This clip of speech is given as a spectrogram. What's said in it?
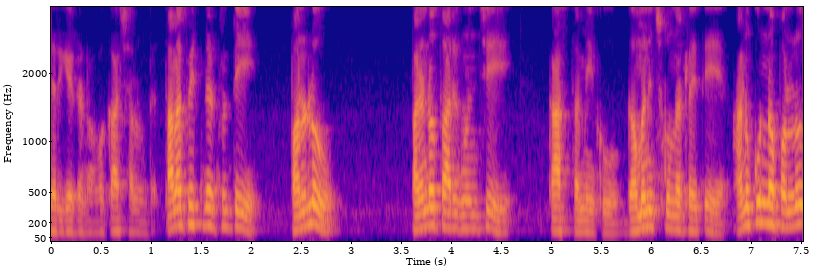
జరిగేటువంటి అవకాశాలు ఉంటాయి. తలపెట్టినటువంటి పనులు పన్నెండవ తారీఖు నుంచి కాస్త మీకు గమనించుకున్నట్లయితే అనుకున్న పనులు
